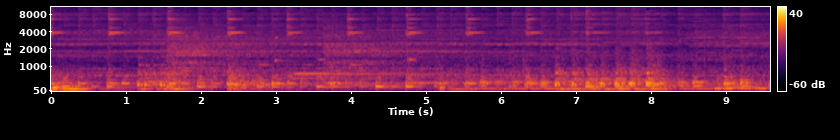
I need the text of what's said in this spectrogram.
Thank you.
